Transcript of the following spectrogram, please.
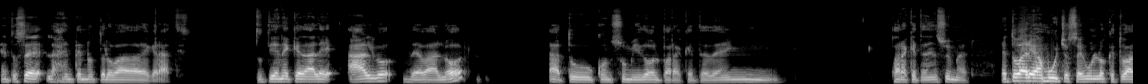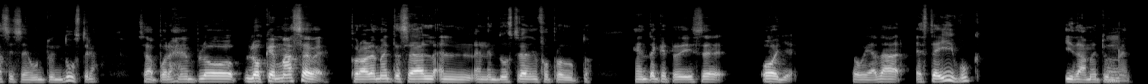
Entonces, la gente no te lo va a dar de gratis. Tú tienes que darle algo de valor a tu consumidor para que te den para que te den su email. Esto varía mucho según lo que tú haces y según tu industria. O sea, por ejemplo, lo que más se ve probablemente sea en, en- en la industria de infoproductos. Gente que te dice, oye, te voy a dar este ebook y dame tu email.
